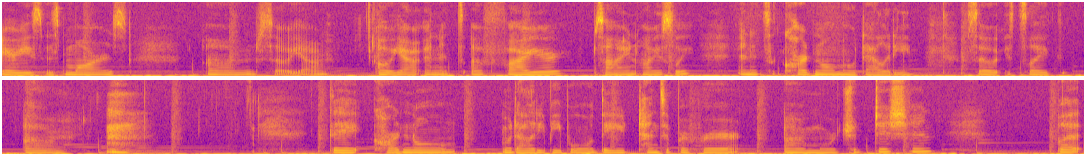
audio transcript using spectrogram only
Aries is Mars. Um, so yeah. Oh yeah, and it's a fire sign, obviously, and it's a cardinal modality. So it's like um, the cardinal modality people, they tend to prefer um, more tradition, but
